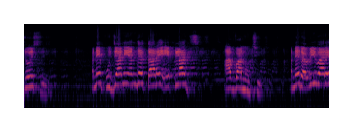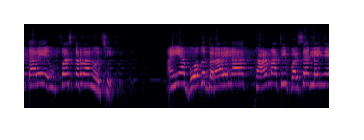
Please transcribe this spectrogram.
જોઈશે અને પૂજાની અંદર તારે એકલા જ આવવાનું છે અને રવિવારે તારે ઉપવાસ કરવાનો છે. અહીંયા ભોગ ધરાવેલા થાળમાંથી પ્રસાદ લઈને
